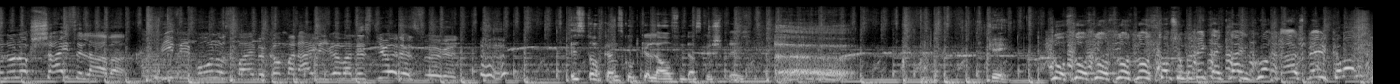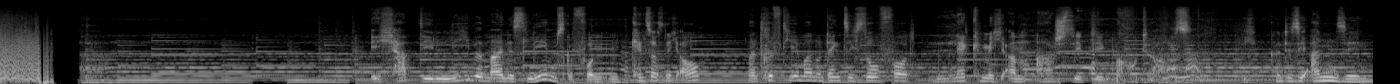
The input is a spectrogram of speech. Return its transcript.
und nur noch Scheiße laber. Wie viel Bonusmeilen bekommt man eigentlich, wenn man eine Stewardess vögelt? Ist doch ganz gut gelaufen, das Gespräch. Okay. Los, los, los, los, los, komm schon, beweg deinen kleinen Gurkenarsch, Baby, komm on! Ich hab die Liebe meines Lebens gefunden. Kennst du das nicht auch? Man trifft jemanden und denkt sich sofort, leck mich am Arsch, sieht die gut aus. Ich könnte sie ansehen,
